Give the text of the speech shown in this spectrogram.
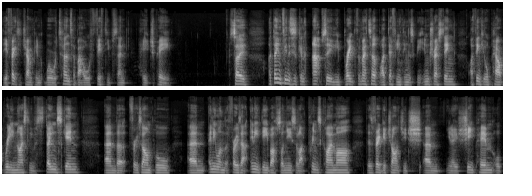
the affected champion will return to the battle with 50% HP. So I don't think this is going to absolutely break the meta, but I definitely think it's going to be interesting. I think it will pair up really nicely with Stone Skin. Um, but for example, um, anyone that throws out any debuffs on you, so like Prince Kymar, there's a very good chance you'd, um, you know, sheep him or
